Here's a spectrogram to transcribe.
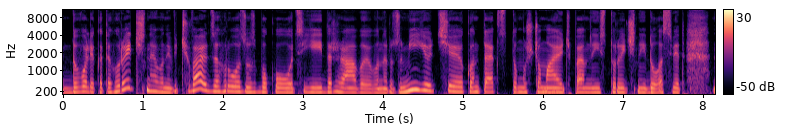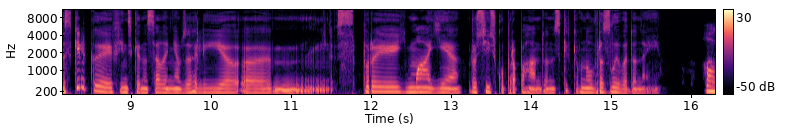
доволі категоричне. Вони відчувають загрозу з боку цієї держави. Вони розуміють контекст, тому що мають певний історичний досвід. Наскільки фінське населення взагалі сприймає російську пропаганду? Наскільки воно вразливе до неї? А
